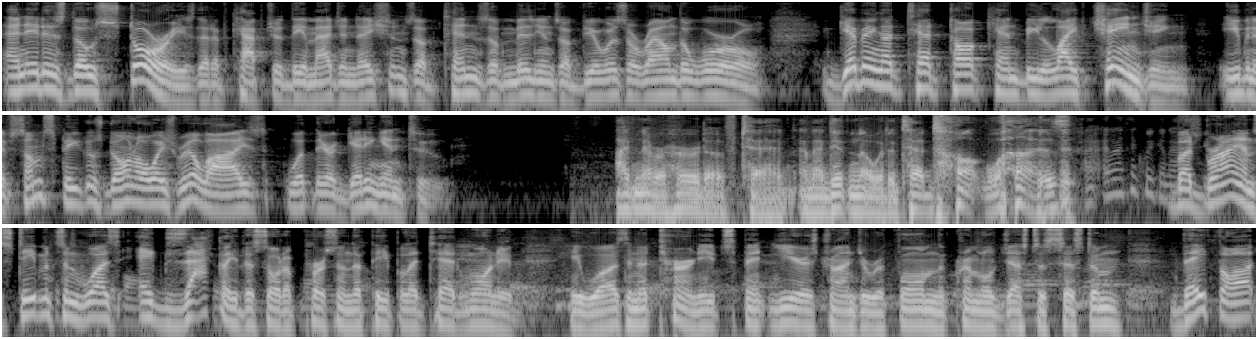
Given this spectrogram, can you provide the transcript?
And it is those stories that have captured the imaginations of tens of millions of viewers around the world. Giving a TED Talk can be life changing, even if some speakers don't always realize what they're getting into. I'd never heard of TED, and I didn't know what a TED Talk was. But Bryan Stevenson was exactly the sort of person the people at TED wanted. He was an attorney who'd spent years trying to reform the criminal justice system. They thought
